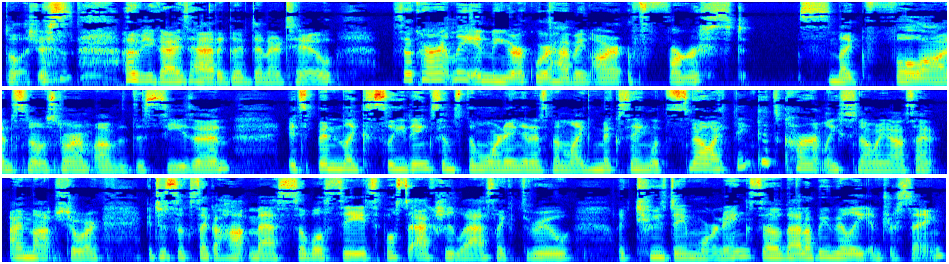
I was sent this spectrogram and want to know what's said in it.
delicious. Hope you guys had a good dinner too. So currently in New York, we're having our first like full-on snowstorm of the season. It's been like sleeting since the morning and it's been like mixing with snow. I think it's currently snowing outside. I'm not sure. It just looks like a hot mess. So we'll see. It's supposed to actually last like through like Tuesday morning. So that'll be really interesting.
